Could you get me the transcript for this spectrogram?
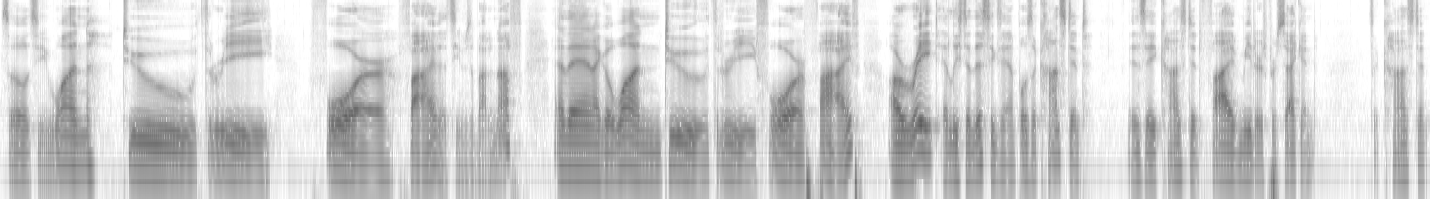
So let's see, one, two, three, four, five. That seems about enough. And then I go one, two, three, four, five. Our rate, at least in this example, is a constant, is a constant 5 meters per second. It's a constant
